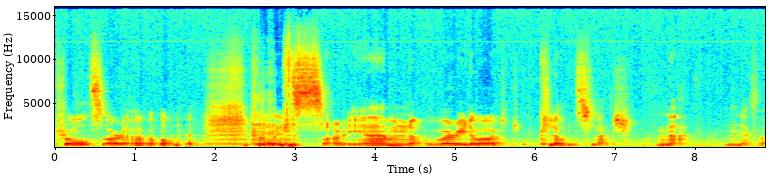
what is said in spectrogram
trolls or. Sorry, I'm not worried about clone sludge. Nah, never.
